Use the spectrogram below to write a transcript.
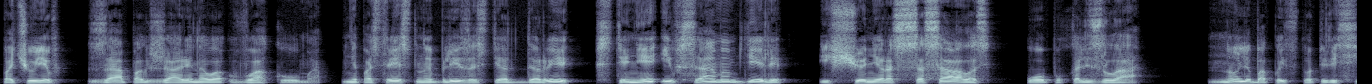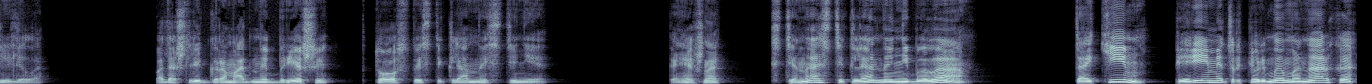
почуяв запах жареного вакуума. В непосредственной близости от дыры в стене и в самом деле еще не рассосалась опухоль зла, но любопытство пересилило. Подошли к громадной бреши толстой стеклянной стене. Конечно, стена стеклянной не была. Таким периметр тюрьмы монарха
